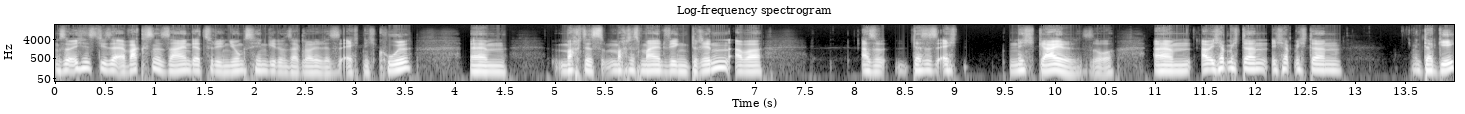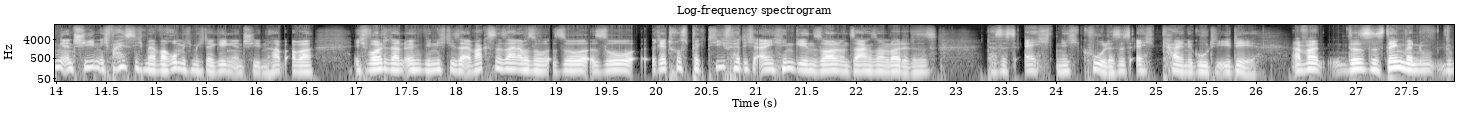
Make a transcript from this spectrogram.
soll ich jetzt dieser Erwachsene sein, der zu den Jungs hingeht und sagt, Leute, das ist echt nicht cool. Ähm, macht es, macht es meinetwegen drin, aber also das ist echt nicht geil. So. Ähm, aber ich habe mich dann, ich habe mich dann dagegen entschieden. Ich weiß nicht mehr, warum ich mich dagegen entschieden habe, aber ich wollte dann irgendwie nicht dieser Erwachsene sein, aber so, so, so retrospektiv hätte ich eigentlich hingehen sollen und sagen sollen, Leute, das ist, das ist echt nicht cool. Das ist echt keine gute Idee. Aber das ist das Ding, wenn du, du,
